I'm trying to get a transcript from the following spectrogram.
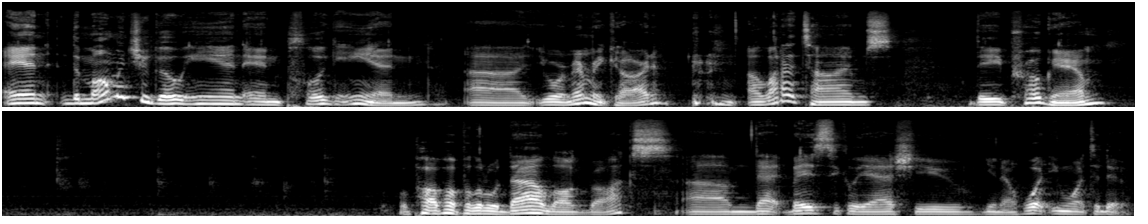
And the moment you go in and plug in uh, your memory card, a lot of times the program will pop up a little dialog box um, that basically asks you, you know, what you want to do.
